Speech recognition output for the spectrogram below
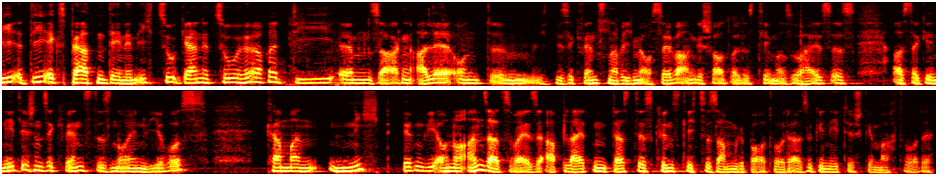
die, die Experten, denen ich zu gerne zuhöre, die ähm, sagen alle, und ähm, die Sequenzen habe ich mir auch selber angeschaut, weil das Thema so heiß ist, aus der genetischen Sequenz des neuen Virus kann man nicht irgendwie auch nur ansatzweise ableiten, dass das künstlich zusammengebaut wurde, also genetisch gemacht wurde.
